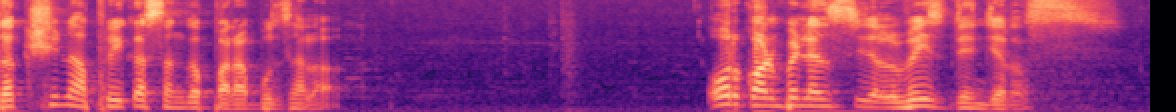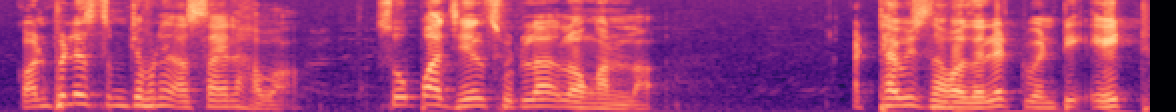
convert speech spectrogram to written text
दक्षिण आफ्रिका संघ पराभूत झाला. Over confidence is always dangerous confidence तुमच्याकडे असायला हवा. सोपा झेल सुटला लॉंगॉनला अठ्ठावीस धावा झाल्या ट्वेंटी एट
